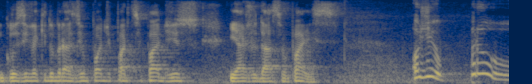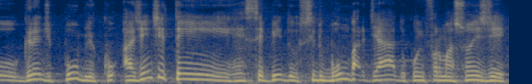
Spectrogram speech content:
inclusive aqui do Brasil, pode participar disso e ajudar seu país. Ô Gil, para o grande público, a gente tem recebido, sido bombardeado com informações de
